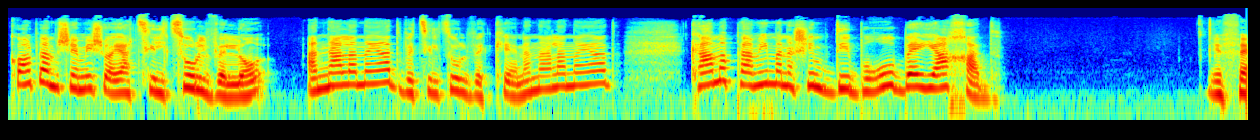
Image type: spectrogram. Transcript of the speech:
כל פעם שמישהו היה צלצול ולא ענה לנייד, וצלצול וכן ענה לנייד, כמה פעמים אנשים דיברו ביחד. יפה.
